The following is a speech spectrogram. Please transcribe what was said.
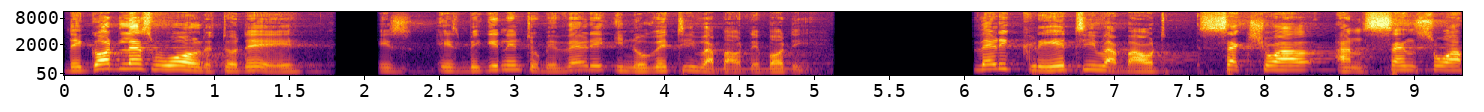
the godless world today is, is beginning to be very innovative about the body, very creative about sexual and sensual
